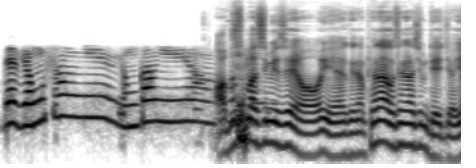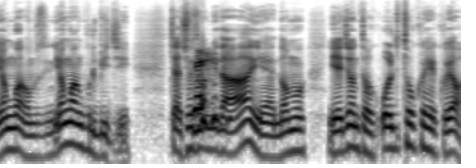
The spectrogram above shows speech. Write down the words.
네, 명수님 영광이에요. 아 무슨 말씀이세요? 예, 그냥 편하게 생각하시면 되죠. 영광 무슨 영광 굴비지. 자 죄송합니다. 예, 너무 예전 더 old talk 했고요.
